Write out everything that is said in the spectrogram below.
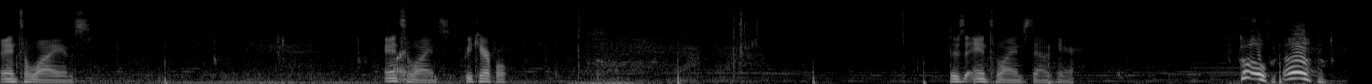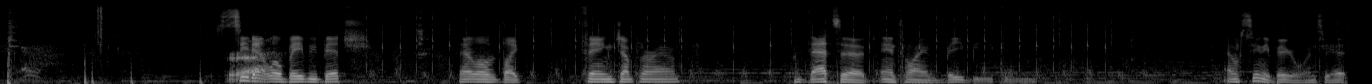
Antlions. Antlions. Be careful. There's antlions down here. Oh! Oh! See that little baby bitch? That little like thing jumping around? That's a antlion baby thing. I don't see any bigger ones yet,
